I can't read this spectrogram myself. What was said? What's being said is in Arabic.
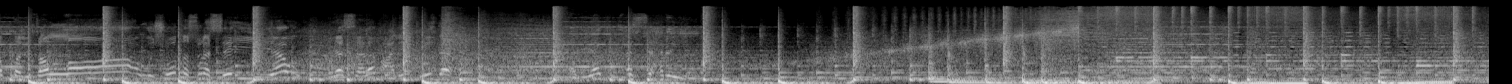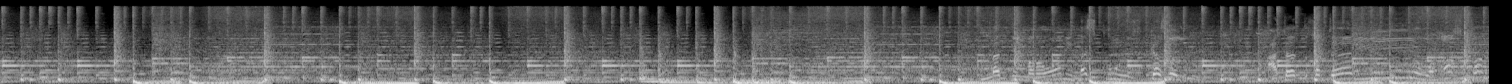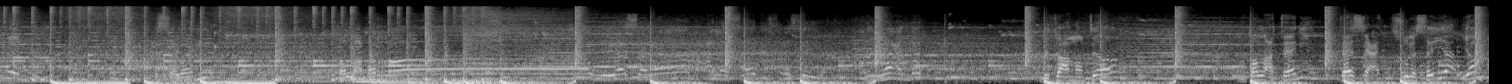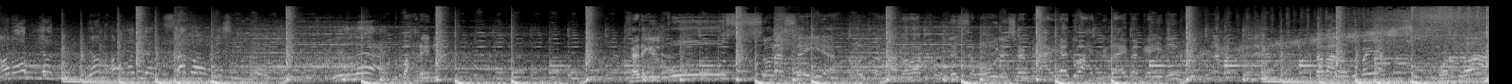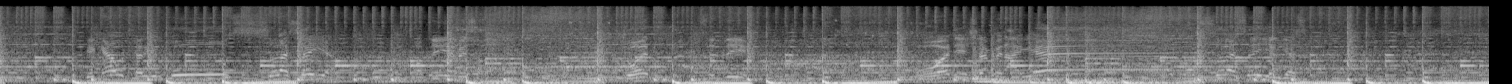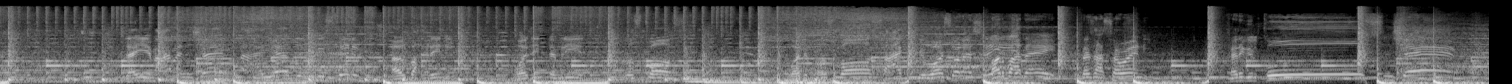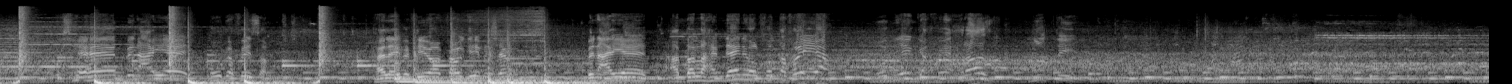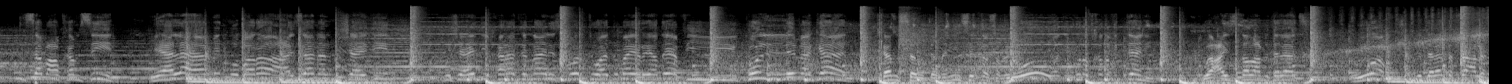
بطل يطلع وشوطة ثلاثية. يا سلام عليك. إيه ده؟ اليد السحرية. متن المرواني مسكه كظل على ثلاث دقائق واخطر منه الثواني طلع بره ويا سلام على سادس ثلاثيه اللاعب ده دفاع منطقة. وطلع تاني تاسع ثلاثية. يا نهار أبيض. يا نهار أبيض. 27 نقطه للاعب. البحريني خارج القوس. ثلاثية. قلت لحضراتكم لسه بقول هشام بن عياد واحد من اللعيبة الجيدين. طبعا الهجوميه وصراع كيك اوت خارج القوس ثلاثيه خطيه مصر شواد صديق. وادي هشام بن عياد ثلاثيه الجسم زي ما عمل هشام عياد اللي بيستلم البحريني. وادي التمرير. كروس باص. وادي كروس باص. عكسي وثلاثيه أربع دقايق. تسع ثواني. خارج القوس هشام. هشام بن عياد. هوجا فيصل. هل هيبقى فيه فاول جيم هشام بن عياد. عبد الله حمداني والخطافيه وبينجح في إحراز نقطتين. 57 يا لها من مباراة أعزائنا المشاهدين. مشاهدي قناة النايل سبورت ودبي الرياضية في كل مكان. 85 76 أوه ودي كرة خطف الثاني وعايز يطلع بثلاثة. ويقف بثلاثة فعلا.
